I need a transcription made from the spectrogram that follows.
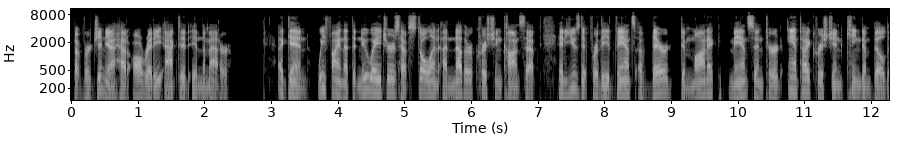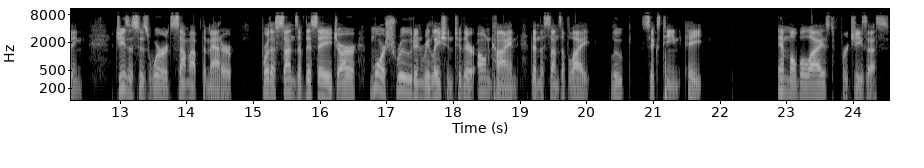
but Virginia had already acted in the matter. Again, we find that the New Agers have stolen another Christian concept and used it for the advance of their demonic, man centered, anti Christian kingdom building. Jesus' words sum up the matter. For the sons of this age are more shrewd in relation to their own kind than the sons of light. Luke 16:8. Immobilized for Jesus.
